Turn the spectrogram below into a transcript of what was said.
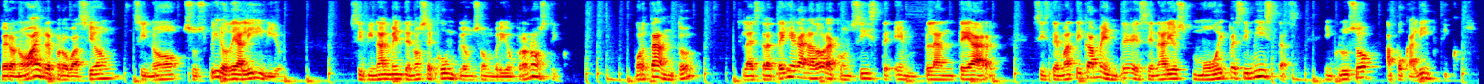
pero no hay reprobación, sino suspiro de alivio si finalmente no se cumple un sombrío pronóstico. Por tanto, la estrategia ganadora consiste en plantear sistemáticamente escenarios muy pesimistas, incluso apocalípticos,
